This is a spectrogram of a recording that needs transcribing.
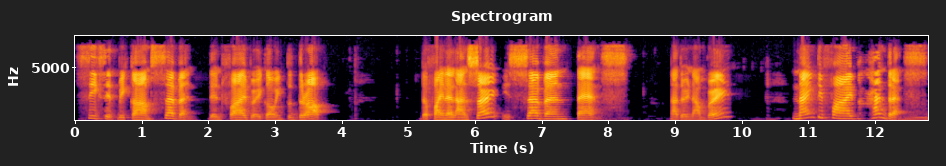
6 it becomes 7. Then 5 we're going to drop. The final answer is 7 tenths. Another number, 95 hundredths.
